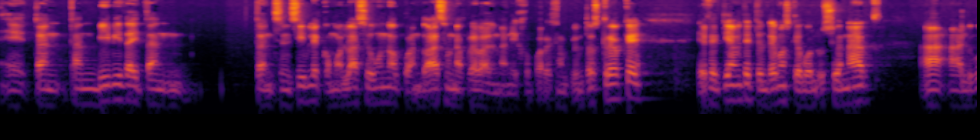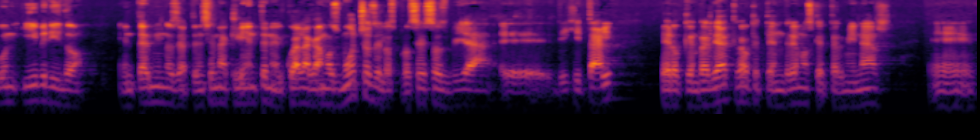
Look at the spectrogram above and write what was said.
eh, tan, tan vívida y tan, tan sensible como lo hace uno cuando hace una prueba de manejo, por ejemplo. Entonces creo que efectivamente tendremos que evolucionar a, algún híbrido en términos de atención al cliente en el cual hagamos muchos de los procesos vía eh, digital, pero que en realidad creo que tendremos que terminar eh,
